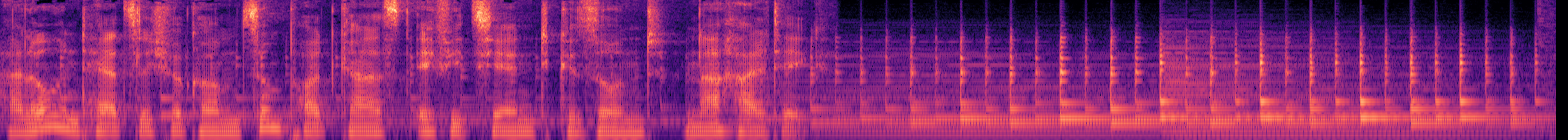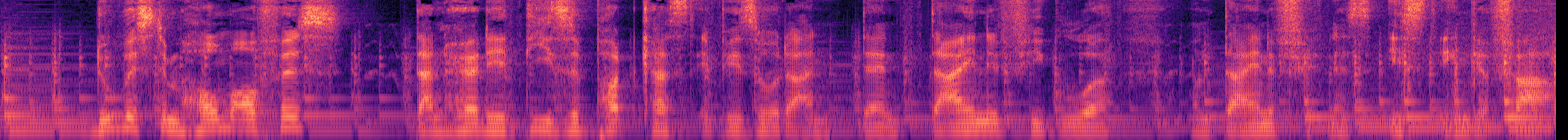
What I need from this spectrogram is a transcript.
Hallo und herzlich willkommen zum Podcast Effizient, Gesund, Nachhaltig. Du bist im Homeoffice? Dann hör dir diese Podcast-Episode an, denn deine Figur und deine Fitness ist in Gefahr.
